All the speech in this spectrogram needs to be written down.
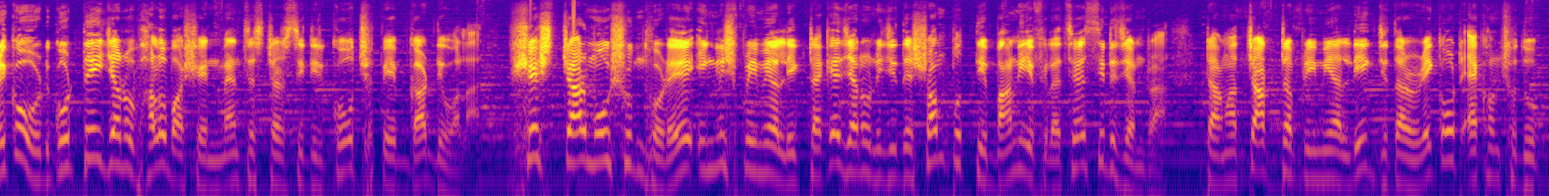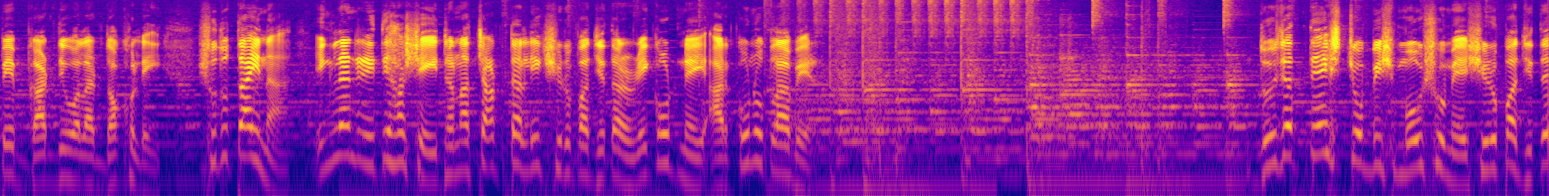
রেকর্ড গড়তেই যেন ভালোবাসেন ম্যানচেস্টার সিটির কোচ পেপ গার্দিওয়ালা। শেষ চার মৌসুম ধরে ইংলিশ প্রিমিয়ার লিগটাকে যেন নিজেদের সম্পত্তি বানিয়ে ফেলেছে সিটিজেনরা। টানা চারটা প্রিমিয়ার লিগ জেতার রেকর্ড এখন শুধু পেপ গার্দিওয়ালার দখলেই। শুধু তাই না, ইংল্যান্ডের ইতিহাসেই টানা চারটা লিগ শিরোপা জেতার রেকর্ড নেই আর কোনো ক্লাবের। দু হাজার তেইশ চব্বিশ মৌসুমে শিরোপা জিতে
